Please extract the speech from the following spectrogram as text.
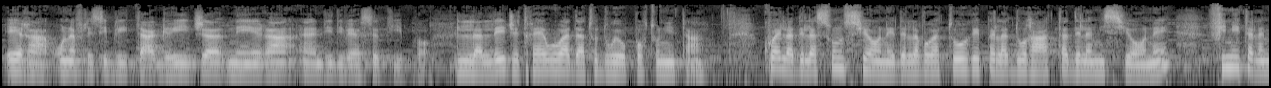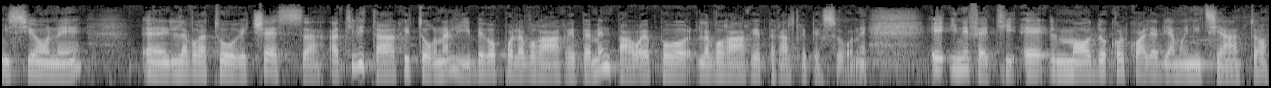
era una flessibilità grigia, nera, eh, di diverso tipo. La legge Treu ha dato due opportunità, quella dell'assunzione del lavoratore per la durata della missione, finita la missione eh, il lavoratore cessa attività, ritorna libero, può lavorare per Manpower, può lavorare per altre persone. E in effetti è il modo col quale abbiamo iniziato.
